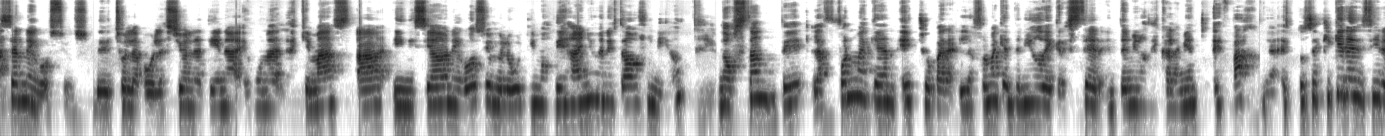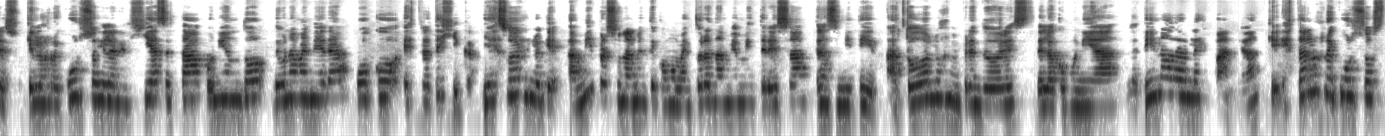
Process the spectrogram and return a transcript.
hacer negocios, de hecho la población latina es una de las que más ha iniciado negocios en los últimos 10 años en Estados Unidos, no obstante, la forma que han hecho para, la forma que han tenido de crecer en términos de escalamiento es baja. Entonces, ¿qué quiere decir eso? Que los recursos y la energía se estaba poniendo de una manera poco estratégica. Y eso es lo que a mí personalmente como mentora también me interesa transmitir a todos los emprendedores de la comunidad latina o de habla hispana, que están los recursos,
